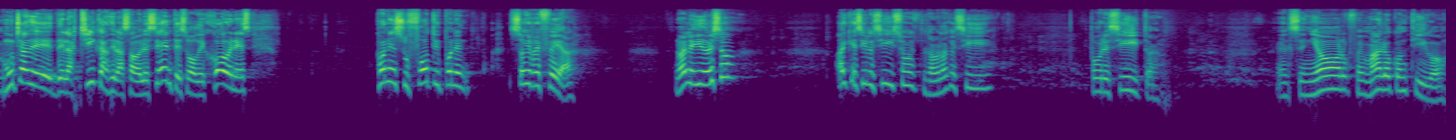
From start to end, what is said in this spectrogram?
muchas de, las chicas, de las adolescentes o de jóvenes, ponen su foto y ponen, soy re fea. ¿No han leído eso? Hay que decirle, sí, la verdad que sí. Pobrecita. El Señor fue malo contigo.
